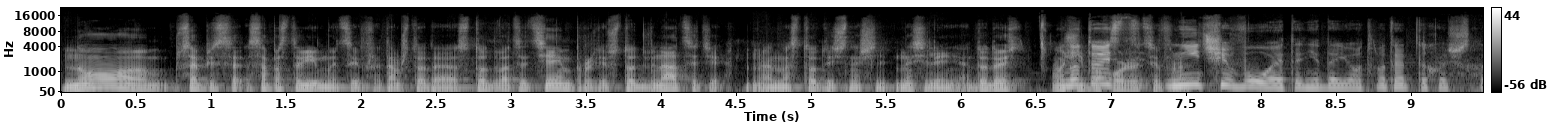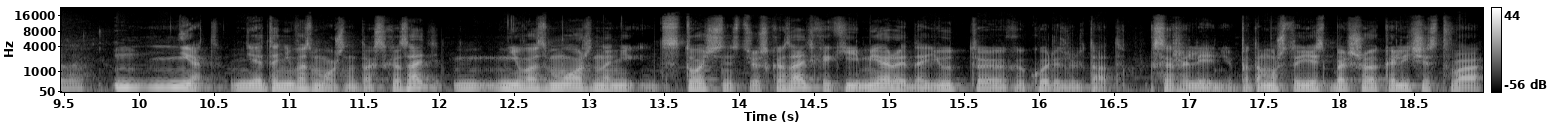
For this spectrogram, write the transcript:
но сопоставимые цифры, там что-то 127 против 112 на 100 тысяч населения. Ну, то есть очень ну, то похожая есть цифра. Ничего это не дает. Вот это ты хочешь сказать? Нет, это невозможно так сказать. Невозможно с точностью сказать, какие меры дают э, какой результат, к сожалению. Потому что есть большое количество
